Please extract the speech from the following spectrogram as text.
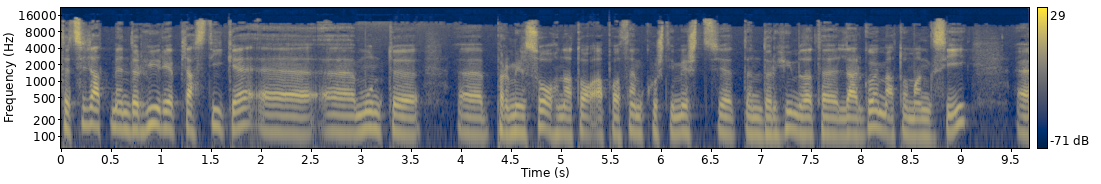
të cilat me ndërhyrje plastike mund të përmirësohen ato apo them kushtimisht që të ndërhyjmë dhe të largojmë ato mangësi ë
